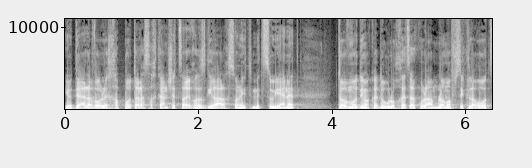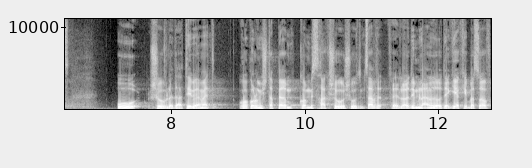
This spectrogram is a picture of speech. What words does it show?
יודע לבוא לחפות על השחקן שצריך, עושה סגירה אלכסונית מצוינת, טוב מאוד עם הכדור, לוחץ על כולם, לא מפסיק לרוץ, הוא, שוב, לדעתי באמת, קודם כל הוא משתפר כל משחק שהוא, שהוא נמצא, ו- ולא יודעים לאן הוא עוד יגיע, כי בסוף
